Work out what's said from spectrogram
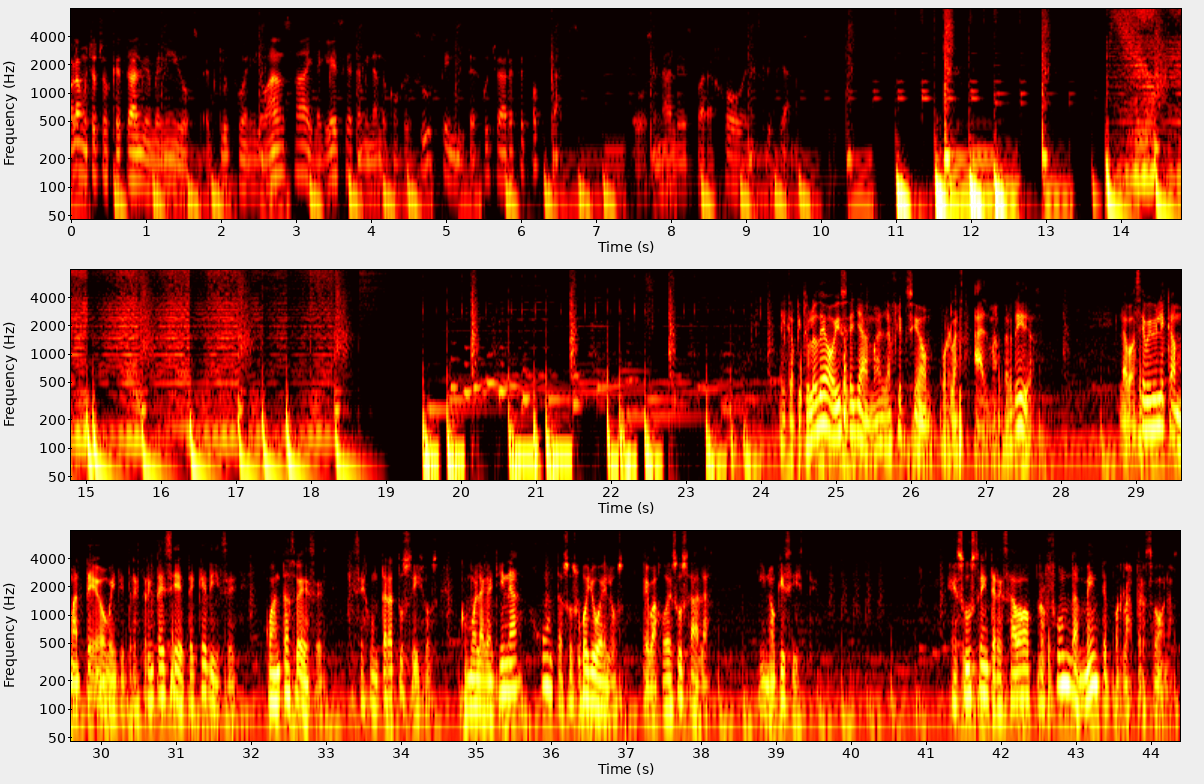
Hola muchachos, ¿qué tal? Bienvenidos. El Club Juvenil Oanza y la Iglesia Caminando con Jesús te invita a escuchar este podcast devocionales para jóvenes cristianos. El capítulo de hoy se llama La aflicción por las almas perdidas. La base bíblica Mateo 23:37 que dice, ¿cuántas veces quise juntar a tus hijos como la gallina junta sus polluelos debajo de sus alas y no quisiste? Jesús se interesaba profundamente por las personas.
